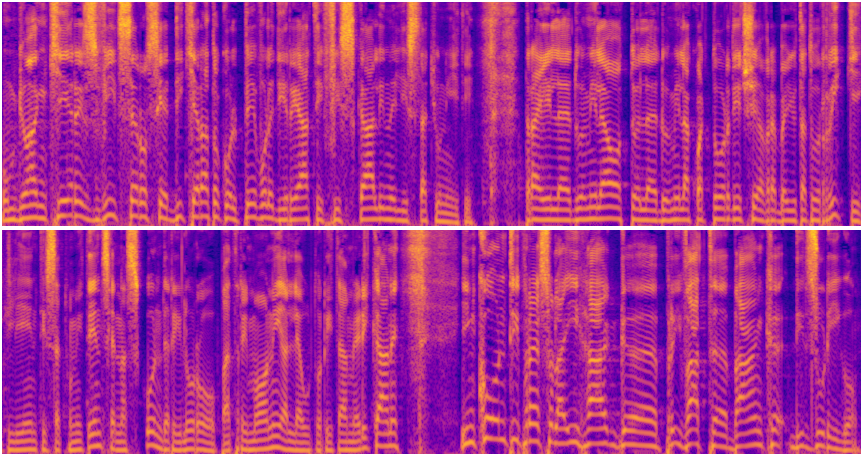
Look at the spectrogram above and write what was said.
Un banchiere svizzero si è dichiarato colpevole di reati fiscali negli Stati Uniti. Tra il 2008 e il 2014 avrebbe aiutato ricchi clienti statunitensi a nascondere i loro patrimoni alle autorità americane in conti presso la IHAG Privat Bank di Zurigo.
